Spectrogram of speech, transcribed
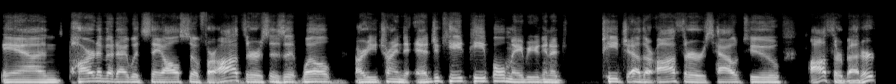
And part of it, I would say also for authors is it, well, are you trying to educate people? Maybe you're going to teach other authors how to author better.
